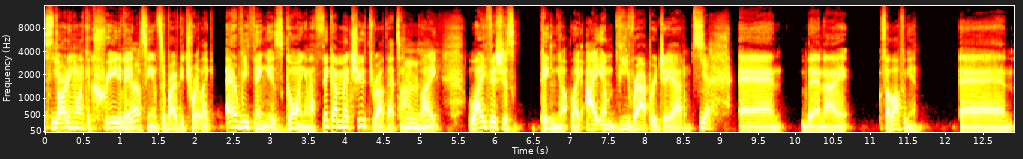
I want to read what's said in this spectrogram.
Starting like a creative Yep. agency in Survive Detroit. Like everything is going. And I think I met you throughout that time. Mhm. Like life is just picking up. Like I am the rapper Jay Adams. Yeah. And then I fell off again. And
